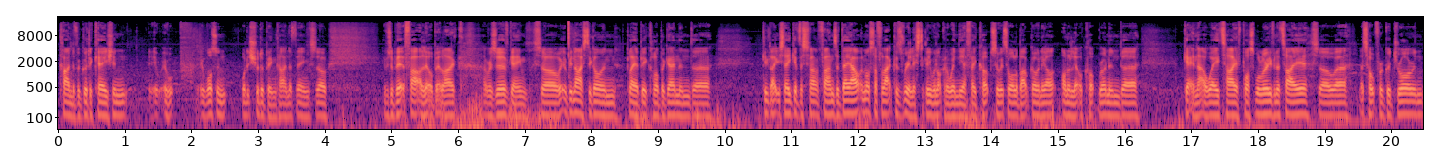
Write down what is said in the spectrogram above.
kind of a good occasion, it, it, it, wasn't what it should have been, kind of thing. So it was a bit felt a little bit like a reserve game. So it'd be nice to go and play a big club again and. Uh, give, like you say, give the fans a day out and all stuff like that. Because realistically, we're not going to win the FA Cup, so it's all about going on a little cup run and uh, getting that away tie if possible, or even a tie here. So uh, let's hope for a good draw and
